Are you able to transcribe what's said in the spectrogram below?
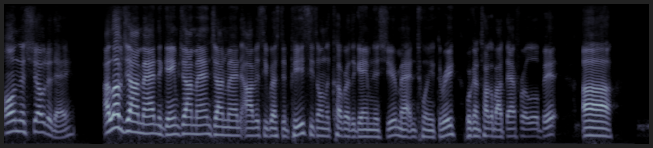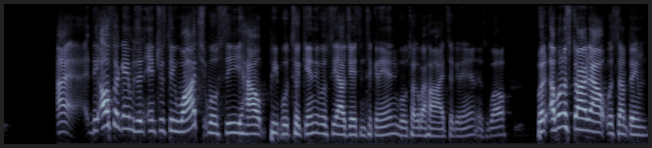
on the show today. I love John Madden, the game John Madden. John Madden, obviously, rest in peace. He's on the cover of the game this year, Madden 23. We're going to talk about that for a little bit. Uh, I the All Star game is an interesting watch. We'll see how people took in. We'll see how Jason took it in. We'll talk about how I took it in as well. But I want to start out with something.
